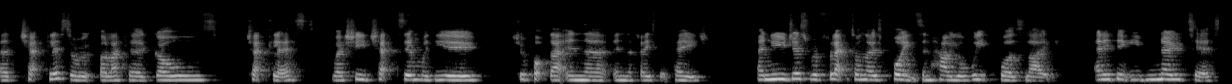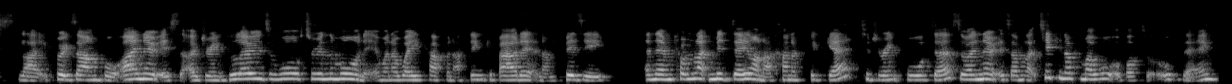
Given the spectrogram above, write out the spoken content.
a checklist or, or like a goals checklist where she checks in with you. She'll pop that in the in the Facebook page and you just reflect on those points and how your week was like anything you've noticed like for example i noticed that i drink loads of water in the morning and when i wake up and i think about it and i'm busy and then from like midday on i kind of forget to drink water. So i notice i'm like ticking off my water bottle thing.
